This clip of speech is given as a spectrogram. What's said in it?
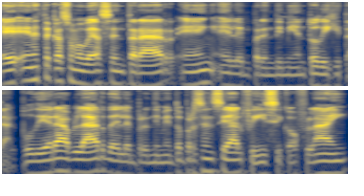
Eh, en este caso me voy a centrar en el emprendimiento digital. Pudiera hablar del emprendimiento presencial, físico, offline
